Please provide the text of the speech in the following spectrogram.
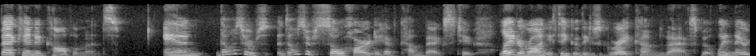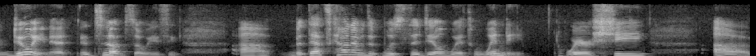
Backhanded compliments and those are those are so hard to have comebacks to. Later on, you think of these great comebacks, but when they're doing it, it's not so easy. Uh, but that's kind of the, was the deal with Wendy, where she uh,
